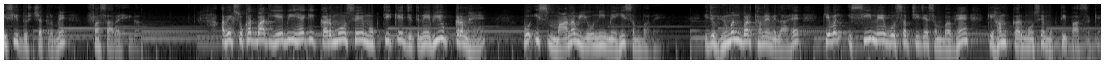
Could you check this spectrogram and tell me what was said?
इसी दुष्चक्र में फंसा रहेगा। अब एक सुखद बात यह भी है कि कर्मों से मुक्ति के जितने भी उपक्रम हैं वो इस मानव योनि में ही संभव है। ये जो ह्यूमन बर्थ हमें मिला है, केवल इसी में वो सब चीज़ें संभव हैं कि हम कर्मों से मुक्ति पा सकें।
